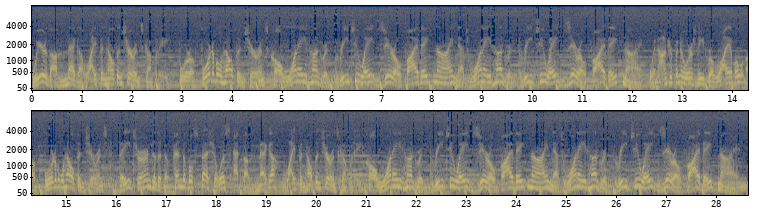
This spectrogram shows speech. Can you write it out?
We're the Mega Life and Health Insurance Company. For affordable health insurance, call 1-800-328-0589. That's 1-800-328-0589. When entrepreneurs need reliable, affordable health insurance, they turn to the dependable specialists at the Mega Life and Health Insurance Company. Call 1-800-328-0589. That's 1-800-328-0589.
